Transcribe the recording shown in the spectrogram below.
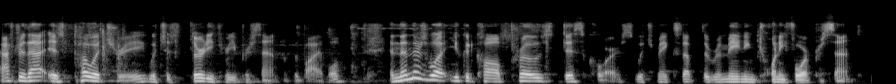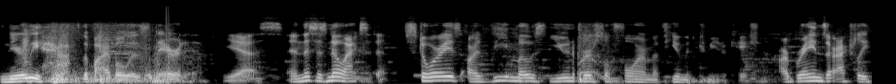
After that is poetry, which is 33% of the Bible. And then there's what you could call prose discourse, which makes up the remaining 24%. Nearly half the Bible is narrative. Yes, and this is no accident. Stories are the most universal form of human communication. Our brains are actually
